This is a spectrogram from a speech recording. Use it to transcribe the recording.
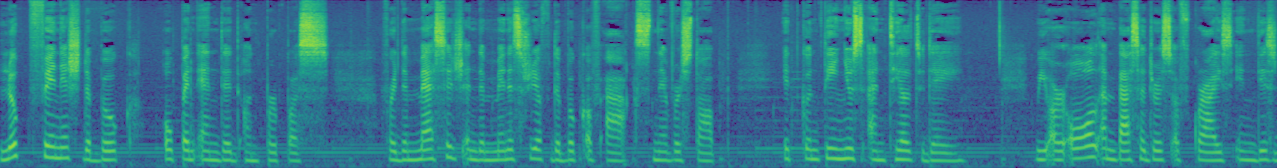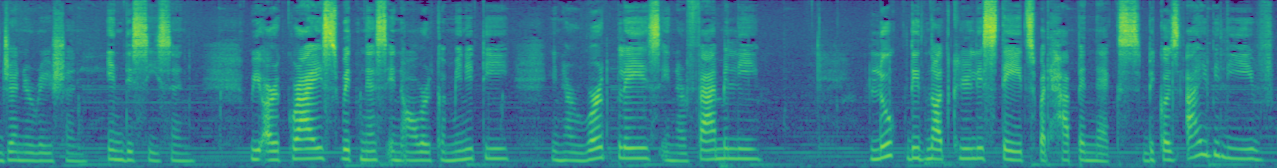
Luke finished the book open ended on purpose. For the message and the ministry of the book of Acts never stop, it continues until today. We are all ambassadors of Christ in this generation, in this season. We are Christ's witness in our community, in our workplace, in our family. Luke did not clearly state what happened next because I believe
